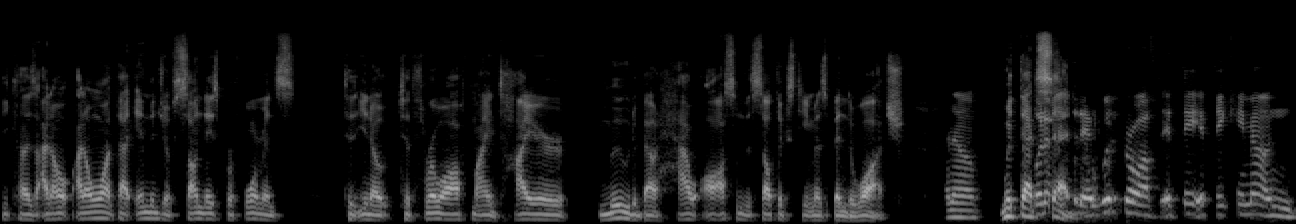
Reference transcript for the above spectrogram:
because I don't I don't want that image of Sunday's performance to you know to throw off my entire mood about how awesome the Celtics team has been to watch. I know. With that but said, it would throw off if they if they came out and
